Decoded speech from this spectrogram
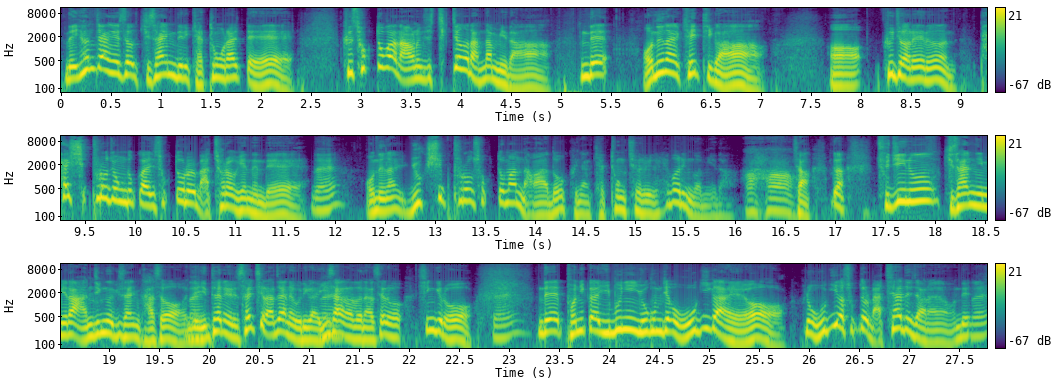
근데 현장에서 기사님들이 개통을 할 때 그 속도가 나오는지 측정을 한답니다. 근데 어느 날 KT가 어, 그 전에는 80% 정도까지 속도를 맞춰라고 했는데 네. 어느 날 60% 속도만 나와도 그냥 개통 처리를 해버린 겁니다. 아하. 자, 그러니까 주진우 기사님이랑 안진거 기사님 가서 네. 이제 인터넷에 설치를 하잖아요. 우리가 네. 이사 가거나 새로 신기로. 네. 근데 보니까 이분이 요금제가 5기가예요. 그럼 5기가 속도를 맞춰야 되잖아요. 근데 네.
